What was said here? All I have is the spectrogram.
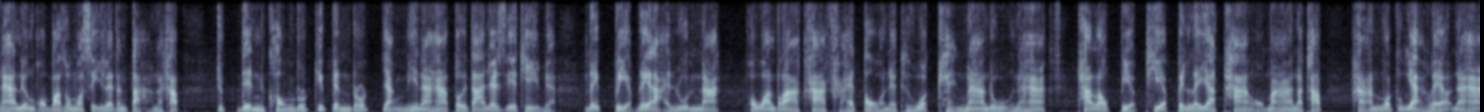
นะฮะเรื่องของภาษีภาษีอะไรต่างๆนะครับ จุดเด่นของรถที่เป็นรถอย่างนี้นะฮะโตโยต้ายาริสเอทีเนี่ยได้เปรียบได้หลายรุ่นนะ เพราะว่าราคาขายต่อเนี่ยถือว่าแข็งหน้าดูนะฮะ ถ้าเราเปรียบเทียบเป็นระยะทางออกมานะครับ หารหมดทุกอย่างแล้วนะฮะ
